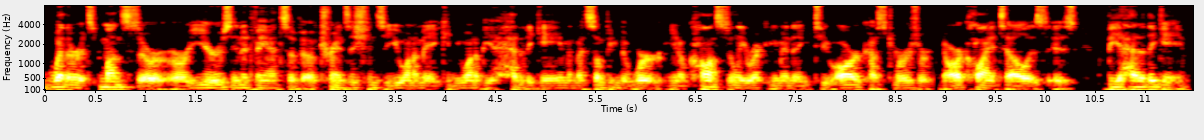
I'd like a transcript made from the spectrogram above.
whether it's months or, or years in advance of, of transitions that you want to make and you want to be ahead of the game. And that's something that we're, you know, constantly recommending to our customers or you know, our clientele is, is be ahead of the game,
